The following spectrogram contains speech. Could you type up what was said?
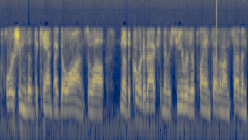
portions of the camp that go on. So while you know the quarterbacks and the receivers are playing seven on seven,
